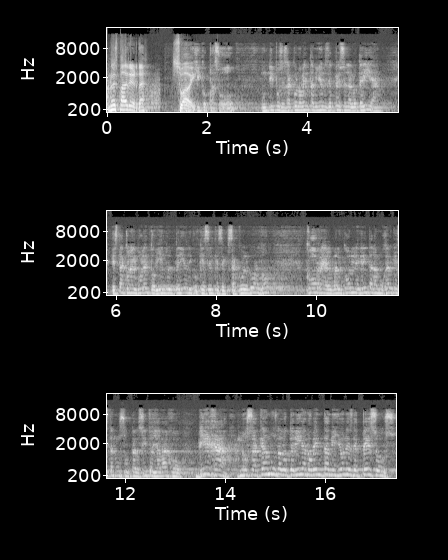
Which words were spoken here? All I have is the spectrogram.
No es padre, ¿verdad? En Suave. México pasó. Un tipo se sacó 90 millones de pesos en la lotería. Está con el boleto viendo el periódico, que es el que se sacó el gordo. Corre al balcón y le grita a la mujer que está en un supercito allá abajo. Vieja, nos sacamos la lotería 90 millones de pesos.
